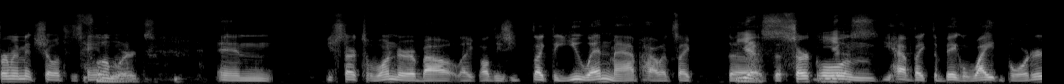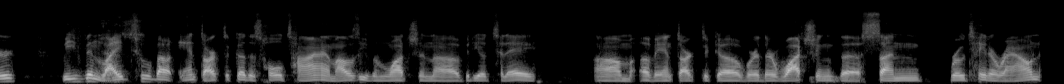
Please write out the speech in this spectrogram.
firmament showeth His handiwork and you start to wonder about like all these like the UN map, how it's like the Yes, the circle and you have like the big white border. We've been lied to about Antarctica this whole time. I was even watching a video today um, of Antarctica where they're watching the sun rotate around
